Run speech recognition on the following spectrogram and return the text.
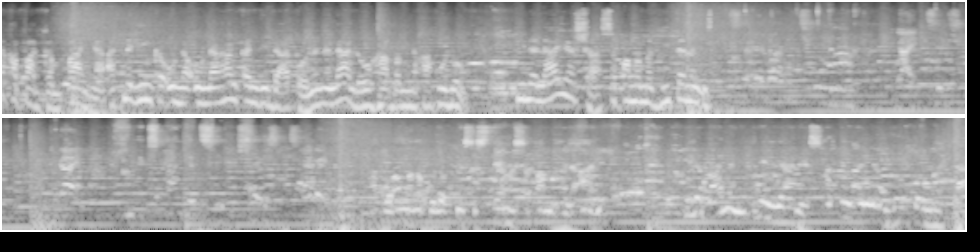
nakapagkampanya at naging kauna-unahang kandidato na nanalo habang nakakulong. Pinalaya siya sa pamamagitan ng is- Guy. Guy. Bago ang mga bulok na sistema sa pamahalaan, ilabanan ni Trillanes at ang kanyang grupo magla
